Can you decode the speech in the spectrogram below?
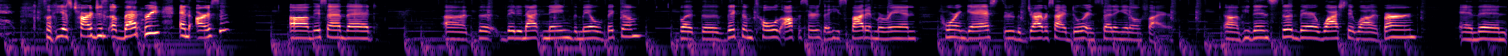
So he has charges of battery and arson. Um, they said that uh, the they did not name the male victim, but the victim told officers that he spotted Moran pouring gas through the driver's side door and setting it on fire. Um, he then stood there and watched it while it burned, and then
